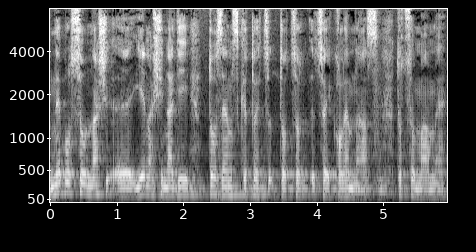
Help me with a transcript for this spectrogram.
nebo jsou naši, eh, je naši naději to zemské, to, je, to co, co je kolem nás, to, co máme.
